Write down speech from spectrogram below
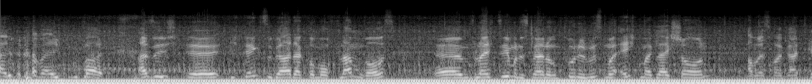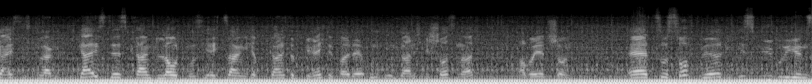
Alter, der war echt brutal. Also ich, äh, ich denke sogar, da kommen auch Flammen raus. Ähm, vielleicht sehen wir das gleich noch im Tunnel, müssen wir echt mal gleich schauen. Aber es war gerade geisteskrank, geisteskrank laut, muss ich echt sagen. Ich habe gar nicht damit gerechnet, weil der unten gar nicht geschossen hat. Aber jetzt schon. Äh, zur Software, die ist übrigens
